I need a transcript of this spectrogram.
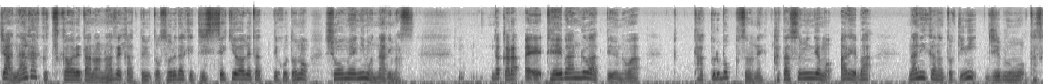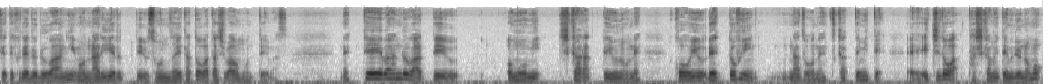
じゃあ長く使われたのはなぜかというとそれだけ実績を上げたってことの証明にもなります。だから、えー、定番ルアーっていうのはタックルボックスのね片隅でもあれば何かの時に自分を助けてくれるルアーにもなり得るっていう存在だと私は思っています、ね、定番ルアーっていう重み力っていうのをねこういうレッドフィンなどをね、使ってみて、えー、一度は確かめてみるのも、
